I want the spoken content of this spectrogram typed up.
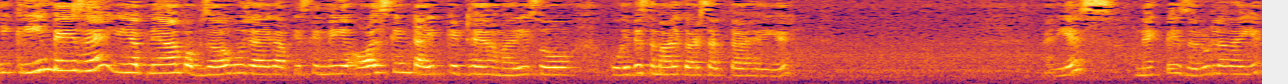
ये क्रीम बेस है, ये अपने आप ऑब्ज़र्व हो जाएगा आपकी स्किन में। ये ऑल स्किन टाइप किट है हमारी सो कोई भी इस्तेमाल कर सकता है ये। एंड यस नेक पे ज़रूर लगाइए।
